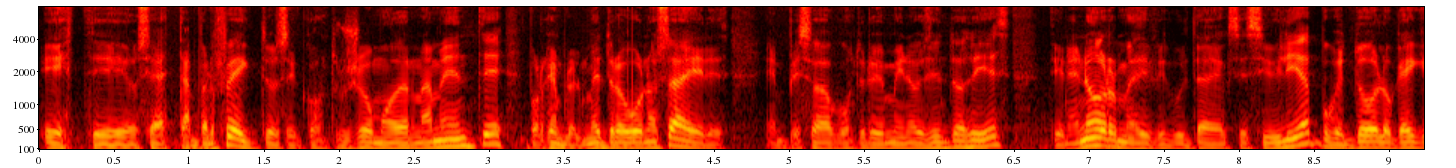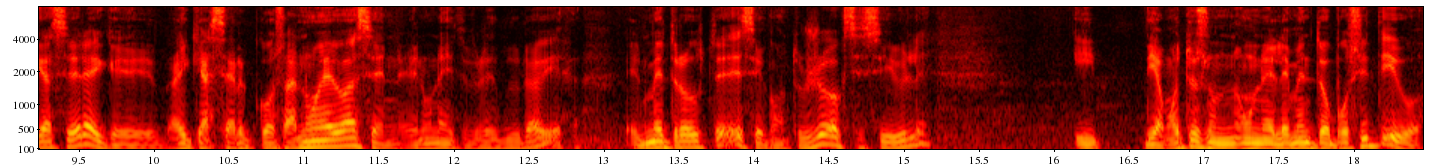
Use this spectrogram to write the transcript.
Este, o sea, está perfecto, se construyó modernamente. Por ejemplo, el Metro de Buenos Aires, empezado a construir en 1910, tiene enormes dificultades de accesibilidad porque todo lo que hay que hacer, hay que, hay que hacer cosas nuevas en una infraestructura vieja. El Metro de ustedes se construyó accesible y digamos, esto es un, elemento positivo.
